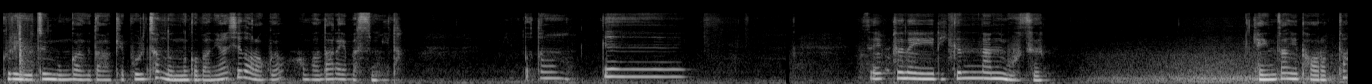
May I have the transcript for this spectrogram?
그리고 요즘 뭔가 여기다 이렇게 볼참 넣는 거 많이 하시더라고요. 한번 따라해봤습니다. 예쁘당 끝! 셀프 네일이 끝난 모습 굉장히 더럽죠?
